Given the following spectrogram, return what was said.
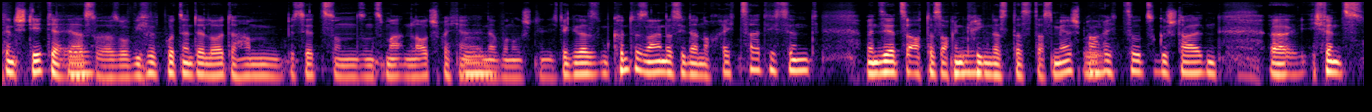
spannend. entsteht ja erst oder so. Wie viel Prozent der Leute haben bis jetzt so einen, so einen smarten Lautsprecher Mhm. in der Wohnung stehen? Ich denke, das könnte sein, dass sie da noch rechtzeitig sind, wenn sie jetzt auch das auch hinkriegen, Mhm. das, das, das mehrsprachig zu, zu gestalten. Äh, ich fände es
